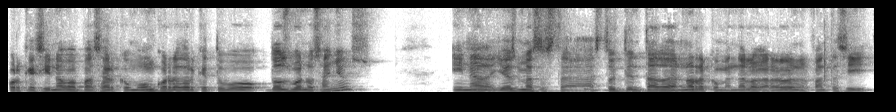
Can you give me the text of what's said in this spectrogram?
Porque si no va a pasar como un corredor que tuvo dos buenos años y nada, yo es más, hasta estoy tentado a no recomendarlo agarrarlo en el fantasy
